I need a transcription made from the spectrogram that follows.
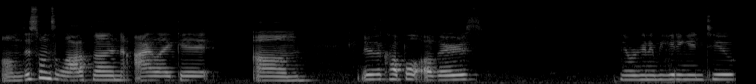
Um, this one's a lot of fun. I like it. Um, there's a couple others that we're going to be getting into.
